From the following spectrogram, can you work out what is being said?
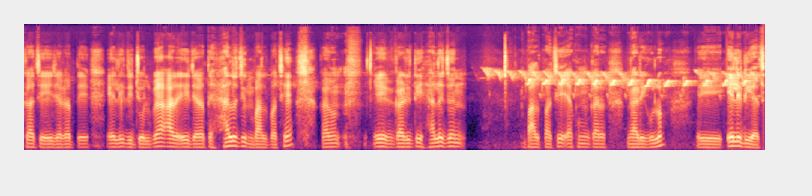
লেখা আছে, এই জায়গাতে এলইডি জ্বলবে আর এই জায়গাতে হ্যালোজেন বাল্ব আছে। কারণ এই গাড়িটি হ্যালোজেন বাল্ব আছে, এখনকার গাড়িগুলো এই এলইডি আছে।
